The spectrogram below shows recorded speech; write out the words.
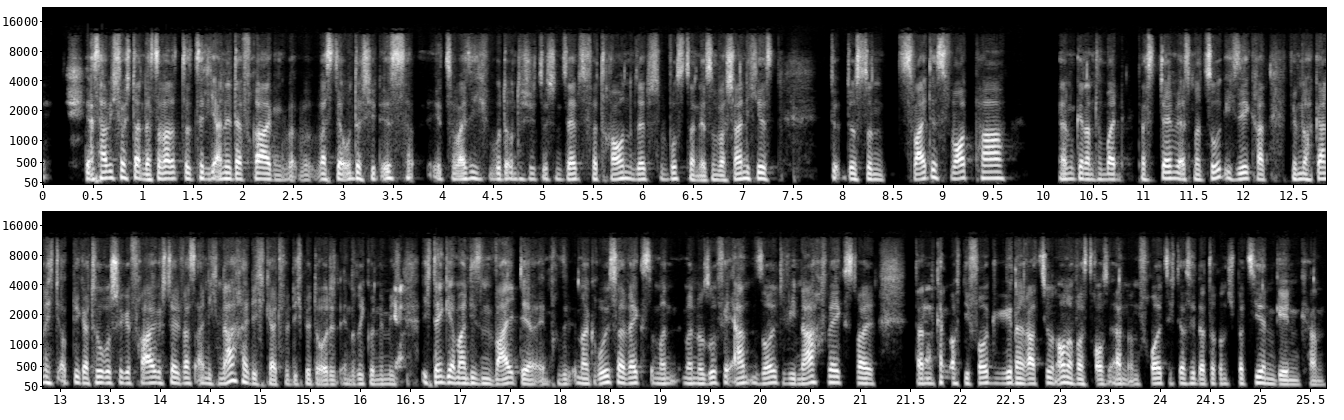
Ähm, das habe ich verstanden. Das war tatsächlich eine der Fragen, was der Unterschied ist. Jetzt weiß ich, wo der Unterschied zwischen Selbstvertrauen und Selbstbewusstsein ist. Und wahrscheinlich ist, du hast so ein zweites Wortpaar ähm, genannt. Wobei, das stellen wir erstmal zurück. Ich sehe gerade, wir haben noch gar nicht die obligatorische Frage gestellt, was eigentlich Nachhaltigkeit für dich bedeutet, Enrico. Nämlich, ja. ich denke immer an diesen Wald, der im Prinzip immer größer wächst und man immer nur so viel ernten sollte, wie nachwächst, weil dann ja. kann auch die Folgegeneration auch noch was draus ernten und freut sich, dass sie da drin spazieren gehen kann.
